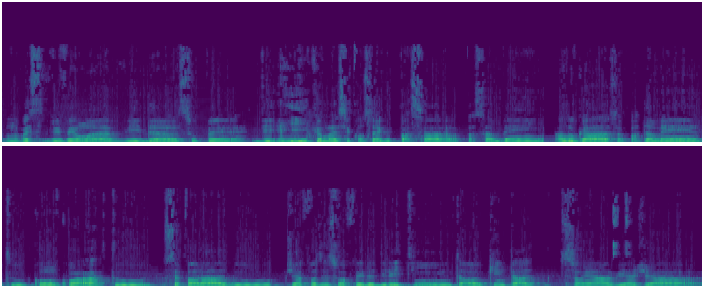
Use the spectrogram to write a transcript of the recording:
não vai viver uma vida super rica, mas você consegue passar, passar bem, alugar seu apartamento, com um quarto separado, já fazer sua feira direitinho tal. Quem tá sonhar viajar,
